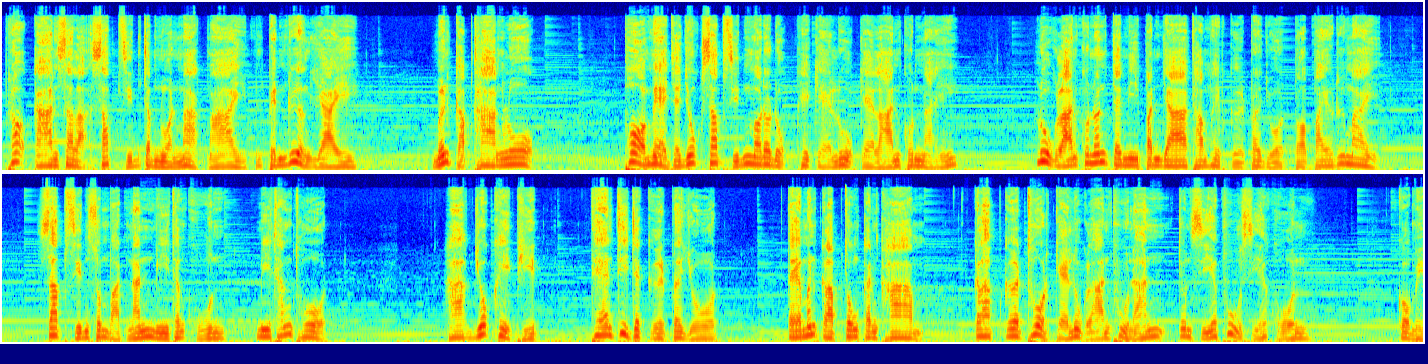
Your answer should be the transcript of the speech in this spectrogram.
เพราะการสละทรัพย์สินจำนวนมากมายมันเป็นเรื่องใหญ่ เหมือนกับทางโลก พ่อแม่จะยกทรัพย์สินมรดกให้แก่ลูกแก่หลานคนไหน ลูกหลานคนนั้นจะมีปัญญาทำให้เกิดประโยชน์ต่อไปหรือไม่ ทรัพย์สินสมบัตินั้นมีทั้งคุณมีทั้งโทษ หากยกให้ผิด แทนที่จะเกิดประโยชน์ แต่มันกลับตรงกันข้าม กลับเกิดโทษแก่ลูกหลานผู้นั้นจนเสียผู้เสียคน ก็ไม่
